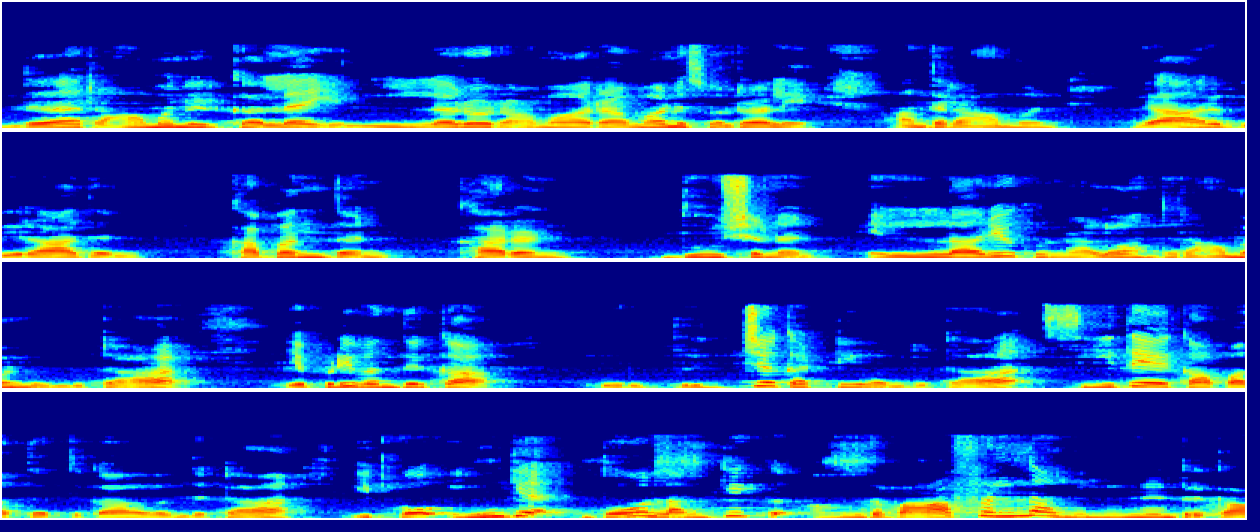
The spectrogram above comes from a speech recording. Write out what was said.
இந்த ராமன் இருக்கால எல்லாரும் ராமா ராமான்னு சொல்றாளே. அந்த ராமன் யார்? விராதன் கபந்தன் கரண் தூஷணன் எல்லாரையும் கொண்டாலும் அந்த ராமன் வந்துட்டா. எப்படி வந்திருக்கா? ஒரு பிரிட்ஜை கட்டி வந்துட்டா. சீதையை காப்பாத்துறதுக்காக வந்துட்டா. இப்போ இங்க இதோ லங்கைக்கு அந்த வாசல்ல அங்க நின்றுட்டு இருக்கா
